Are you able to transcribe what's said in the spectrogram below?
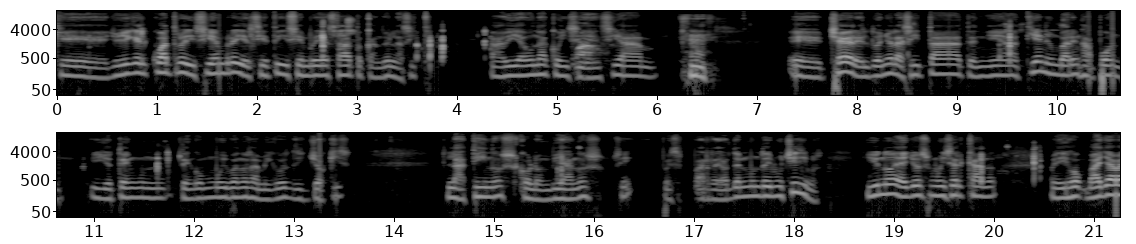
que yo llegué el 4 de diciembre y el 7 de diciembre ya estaba tocando en la cita. Había una coincidencia hmm. eh, chévere, el dueño de la cita tenía, tiene un bar en Japón y yo tengo, un, tengo muy buenos amigos de jockeys latinos, colombianos, ¿sí? Pues alrededor del mundo hay muchísimos. Y uno de ellos muy cercano me dijo, vaya,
